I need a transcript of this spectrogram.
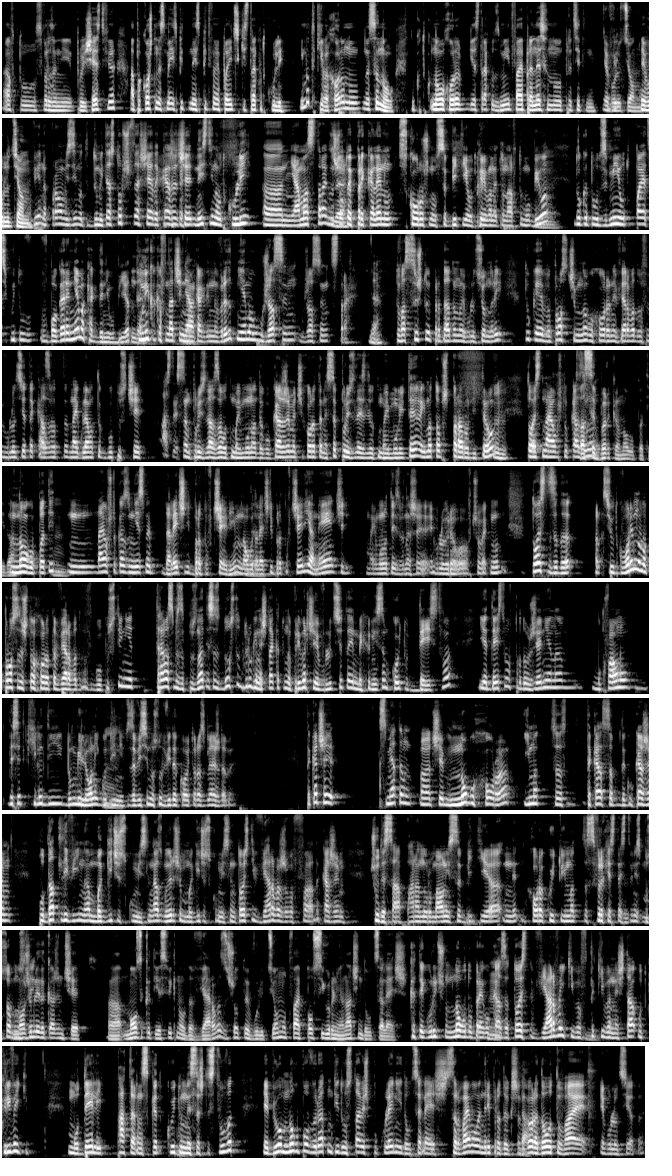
автосвързани происшествия, а пък още не сме изпит, не изпитваме панически страх от коли. Има такива хора, но не са много. Докато много хора ги е страх от змии, това е пренесено от предците ни. Еволюционно. Еволюционно. Вие направо ми взимате думите. Аз точно това ще я да кажа, че наистина от коли а, няма страх, защото Да. е прекалено скорошно събитие откриването на автомобила, М. докато от змии, от паяци, които в България няма как да ни убият, Да. по никакъв начин няма Да. как да ни навредят, ние има ужасен, ужасен страх. Да. Това също е предадено еволюционно. Нали? Тук е въпрос, че много хора не вярват в еволюцията, казват най-голямата глупост, че аз не съм произлязал от маймуна, да го кажем, че хората не са произлезли от маймуните, а имат общ прародител. Мгм. Тоест най-общо Това казано. се бърка много пъти, да. Много пъти. М. Най-общо казано, ние сме далечни братовчеди, много Да. далечни братовчеди, а не, че маймуната изведнъж е еволюирала в човек. Но, тоест, за да си отговорим на въпроса защо хората вярват в глупости, ние трябва да сме запознати с доста други неща, като например, че еволюцията е механизъм, който действа и е действал в продължение на буквално десетки хиляди до милиони години, в зависимост от вида, който разглеждаме. Така че смятам, че много хора имат, така са, да го кажем, податливи на магическо мислене. Аз го наричам магическо мислене. Тоест ти вярваш в, да кажем, чудеса, паранормални събития, хора, които имат свръхестествени способности. Можем ли да кажем, че а, мозъкът ти е свикнал да вярва, защото еволюционно това е по-сигурният начин да оцелееш. Категорично много добре го каза. Тоест, вярвайки в такива неща, откривайки модели, патърнс, които не съществуват, е било много по-вероятно ти да оставиш поколение и да оцелееш. Survival and reproduction. Да. Горе-долу това е еволюцията.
